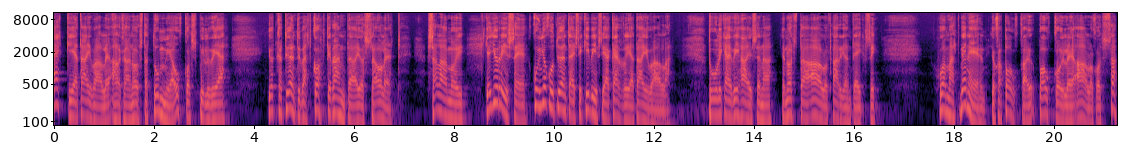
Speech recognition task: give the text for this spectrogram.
Äkkiä taivaalle alkaa nousta tummia ukkospilviä, jotka työntyvät kohti rantaa, jossa olet. Salamoi ja jyrisee, kun joku työntäisi kivisiä kärryjä taivaalla. Tuuli käy vihaisena ja nostaa aallot harjanteiksi. Huomaat veneen, joka poukka- poukkoilee aallokossa.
